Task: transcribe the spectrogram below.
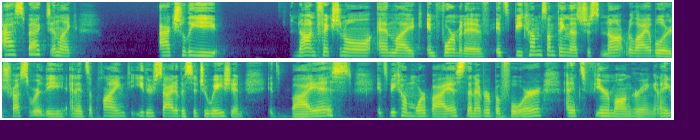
aspect and like actually non-fictional and like informative it's become something that's just not reliable or trustworthy and it's applying to either side of a situation. It's biased. It's become more biased than ever before and it's fear mongering and i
